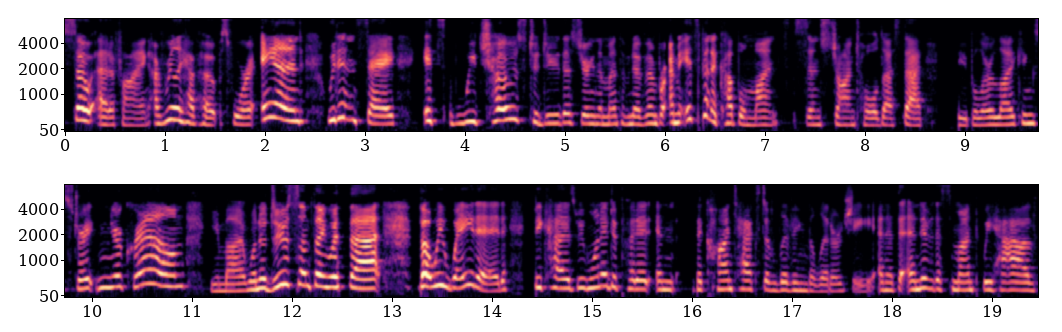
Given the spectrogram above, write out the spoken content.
so edifying. I really have hopes for it. And we didn't say it's we chose to do this during the month of November. I mean, it's been a couple months since John told us that people are liking straighten your crown. You might want to do something with that. But we waited because we wanted to put it in the context of living the liturgy. And at the end of this month, we have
